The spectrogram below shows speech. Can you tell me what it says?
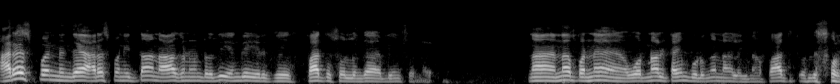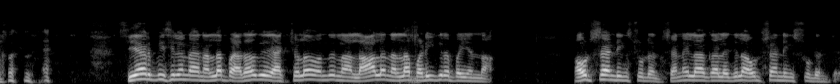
அரெஸ்ட் பண்ணுங்க அரெஸ்ட் பண்ணித்தான் ஆகணுன்றது எங்கே இருக்குது பார்த்து சொல்லுங்க அப்படின்னு சொன்னார். நான் என்ன பண்ணேன் ஒரு நாள் டைம் கொடுங்க நாளைக்கு நான் பார்த்துட்டு வந்து சொல்கிறேன் சிஆர்பிசியில் நான் நல்லா அதாவது ஆக்சுவலாக வந்து நான் லால நல்லா படிக்கிற பையன்தான். அவுட்ஸ்டாண்டிங் ஸ்டூடெண்ட் சென்னை லா காலேஜில் அவுட்ஸ்டாண்டிங் ஸ்டூடெண்ட்டு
